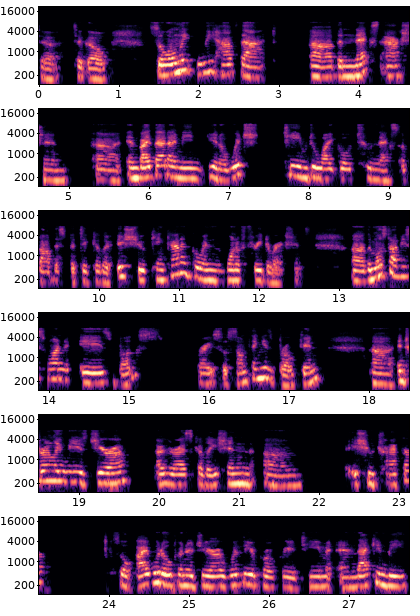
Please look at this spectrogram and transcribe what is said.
to, to go. So when we, we have that, uh, the next action, uh, and by that I mean, you know, which team do I go to next about this particular issue can kind of go in one of three directions. Uh, the most obvious one is bugs, right? So something is broken. Uh, internally, we use JIRA our escalation um, issue tracker. So I would open a JIRA with the appropriate team, and that can be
